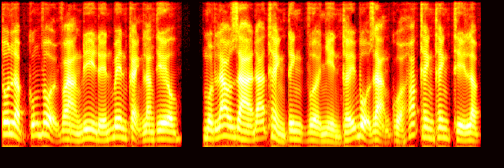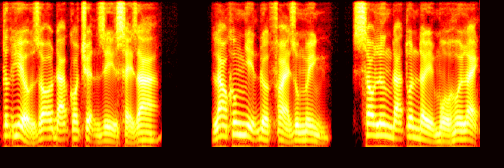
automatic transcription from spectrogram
Tôn lập cũng vội vàng đi đến bên cạnh lăng tiêu một lao già đã thành tinh vừa nhìn thấy bộ dạng của hoác thanh thanh thì lập tức hiểu rõ đã có chuyện gì xảy ra. Lao không nhịn được phải dùng mình, sau lưng đã tuôn đầy mồ hôi lạnh.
